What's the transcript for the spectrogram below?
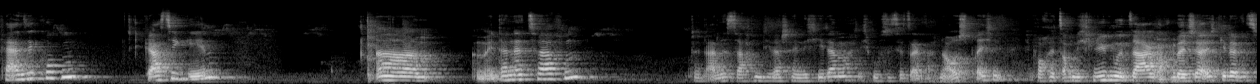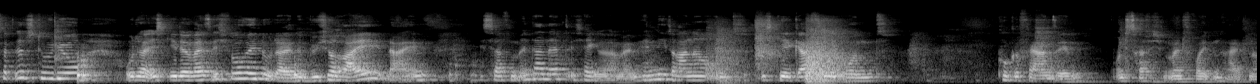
Fernseh gucken, Gassi gehen, ähm, im Internet surfen. Das sind alles Sachen, die wahrscheinlich jeder macht. Ich muss es jetzt einfach nur aussprechen. Ich brauche jetzt auch nicht lügen und sagen, ach Mensch, ja, ich gehe dann ins Fitnessstudio oder ich gehe da weiß ich wohin oder in eine Bücherei. Nein, ich surfe im Internet, ich hänge an meinem Handy dran und ich gehe Gassi und gucke Fernsehen. Und das treffe ich mit meinen Freunden halt. Ne?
